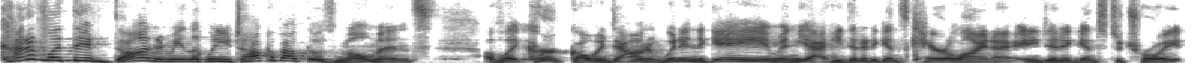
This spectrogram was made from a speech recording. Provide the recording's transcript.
kind of like they've done. I mean, like when you talk about those moments of like Kirk going down and winning the game, and yeah, he did it against Carolina and he did it against Detroit.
